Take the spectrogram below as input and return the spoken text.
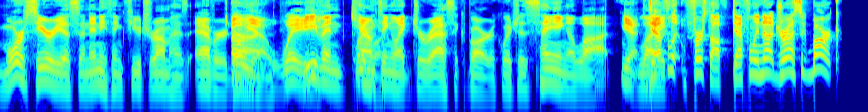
more serious than anything Futurama has ever done. Oh, yeah, way- even way counting like Jurassic Park, which is saying a lot. Yeah. Like, definitely. First off, definitely not Jurassic Park.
